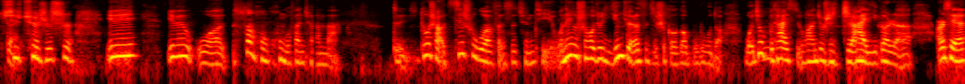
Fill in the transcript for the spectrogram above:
确确实是，因为因为我算混混过饭圈吧。对，多少接触过粉丝群体，我那个时候就已经觉得自己是格格不入的。我就不太喜欢，就是 只爱一个人，而且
